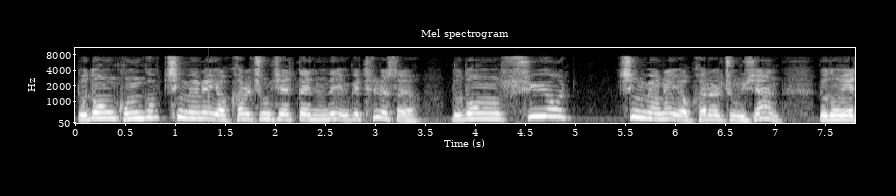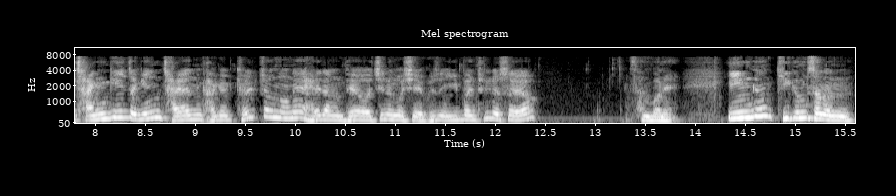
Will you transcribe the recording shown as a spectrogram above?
노동 공급 측면의 역할을 중시했다 했는데 이게 틀렸어요. 노동 수요 측면의 역할을 중시한 노동의 장기적인 자연 가격 결정론에 해당되어지는 것이에요. 그래서 2번 틀렸어요. 3번에 임금 기금설은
